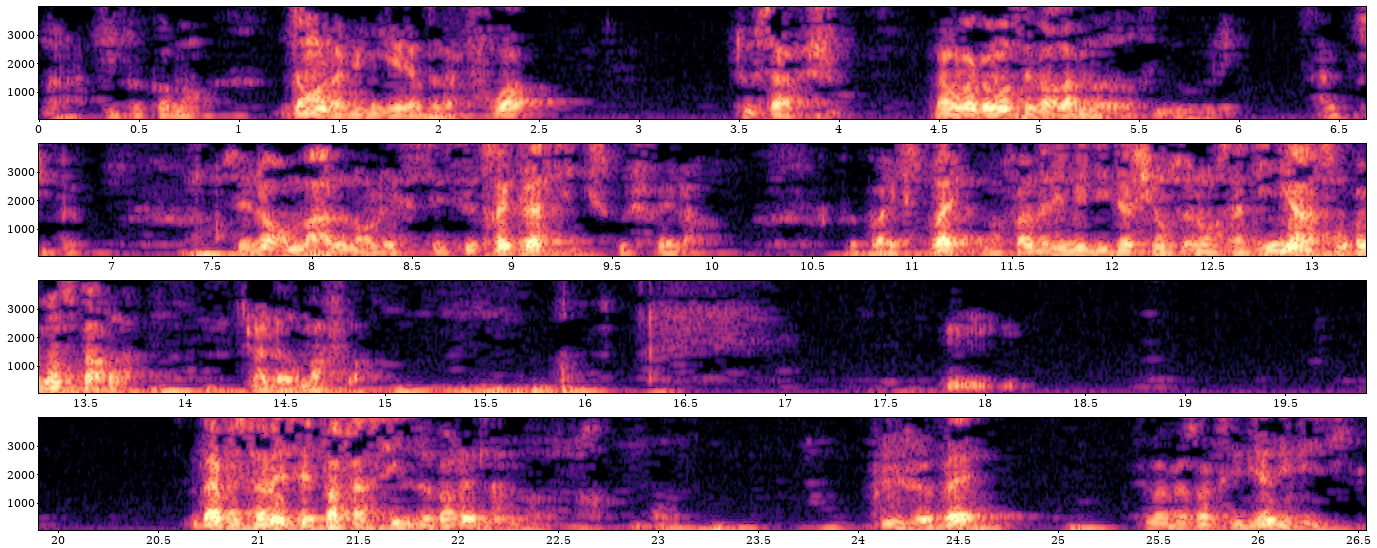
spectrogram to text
Voilà un petit peu comment, dans la lumière de la foi, tout ça joue. Là, on va commencer par la mort, si vous voulez. Un petit peu. C'est normal, c'est très classique ce que je fais là. Je fais pas exprès, mais enfin dans les méditations selon Saint Ignace, on commence par là. Alors, ma foi. Ben, vous savez, c'est pas facile de parler de la mort. Plus je vais, je m'aperçois que c'est bien difficile.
